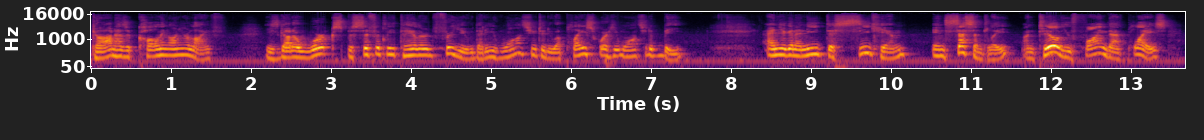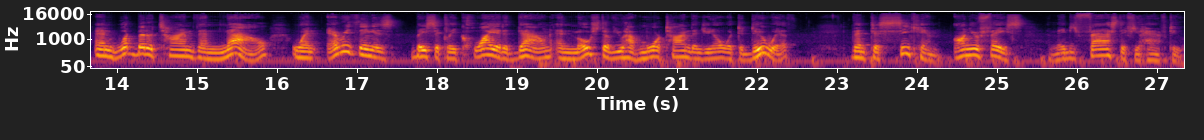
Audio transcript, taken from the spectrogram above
God has a calling on your life. He's got a work specifically tailored for you that He wants you to do, a place where He wants you to be. And you're going to need to seek Him incessantly until you find that place. And what better time than now when everything is basically quieted down and most of you have more time than you know what to do with? Than to seek Him on your face and maybe fast if you have to.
